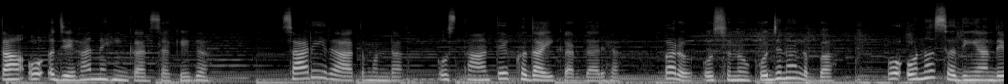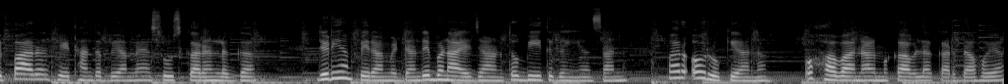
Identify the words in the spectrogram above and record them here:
ਤਾਂ ਉਹ ਅਜਿਹਾ ਨਹੀਂ ਕਰ ਸਕੇਗਾ। ਸਾਰੀ ਰਾਤ ਮੁੰਡਾ ਉਸ ਥਾਂ ਤੇ ਖੁਦਾਈ ਕਰਦਾ ਰਿਹਾ, ਪਰ ਉਸ ਨੂੰ ਕੁਝ ਨਾ ਲੱਭਾ। ਉਹ ਉਹਨਾਂ ਸਦੀਆਂ ਦੇ ਭਾਰ ਹੇਠਾਂ ਦੱਬਿਆ ਮਹਿਸੂਸ ਕਰਨ ਲੱਗਾ, ਜਿਹੜੀਆਂ ਪਿਰਾਮਿਡਾਂ ਦੇ ਬਣਾਏ ਜਾਣ ਤੋਂ ਬੀਤ ਗਈਆਂ ਸਨ, ਪਰ ਉਹ ਰੁਕਿਆ ਨਾ। ਉਹ ਹਵਾ ਨਾਲ ਮੁਕਾਬਲਾ ਕਰਦਾ ਹੋਇਆ,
